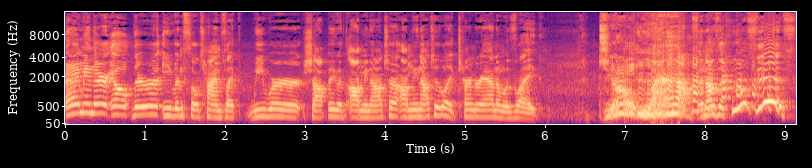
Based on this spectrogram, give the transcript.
and I mean there are- there were even still times like we were shopping with Aminata. Aminata like turned around and was like don't laugh. And I was like, who's this?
